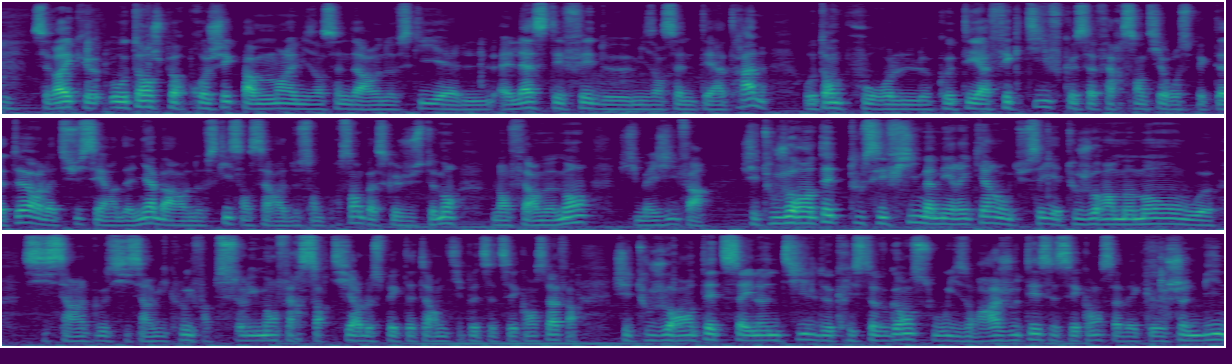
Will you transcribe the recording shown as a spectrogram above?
c'est vrai que autant je peux reprocher que par moment la mise en scène d'Aronofsky, elle, elle a cet effet de mise en scène théâtrale, autant pour le côté affectif que ça fait ressentir au spectateur, là-dessus c'est indéniable, Aronofsky s'en sert à 200% parce que justement, l'enfermement, j'imagine, enfin, j'ai toujours en tête tous ces films américains où tu sais, il y a toujours un moment où euh, si c'est un, si un huis clos, il faut absolument faire sortir le spectateur un petit peu de cette séquence-là. Enfin, j'ai toujours en tête Silent Hill de Christophe Gans où ils ont rajouté ces séquences avec euh, Sean Bean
